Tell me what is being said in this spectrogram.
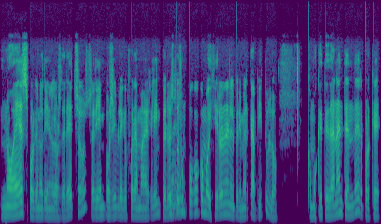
no es porque no tiene los derechos, sería imposible que fuera Maeglin, pero esto es un poco como hicieron en el primer capítulo, como que te dan a entender, porque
